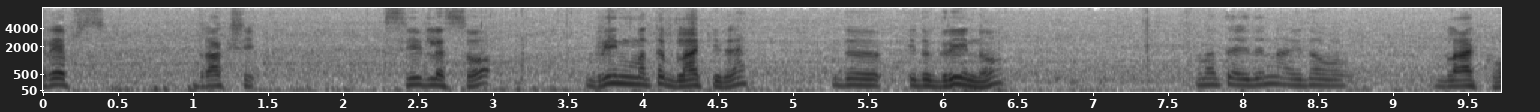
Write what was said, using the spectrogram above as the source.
ಗ್ರೇಪ್ಸ್ ದ್ರಾಕ್ಷಿ ಸೀಡ್ಲೆಸ್ಸು ಗ್ರೀನ್ ಮತ್ತು ಬ್ಲ್ಯಾಕ್ ಇದೆ. ಇದು ಇದು ಗ್ರೀನು ಮತ್ತು ಇದನ್ನು ಇದು ಬ್ಲ್ಯಾಕು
